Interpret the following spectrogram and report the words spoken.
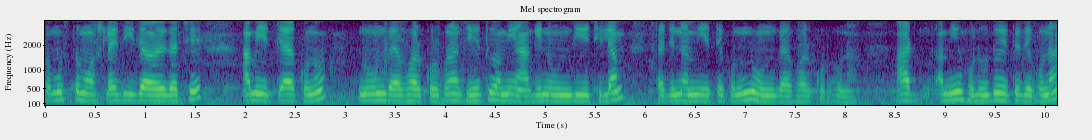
সমস্ত মশলাই দিয়ে দেওয়া হয়ে গেছে। আমি এতে আর কোনো নুন ব্যবহার করব না। যেহেতু আমি আগে নুন দিয়েছিলাম, তার জন্য আমি এতে কোনো নুন ব্যবহার করব না। আর আমি হলুদও এতে দেবো না।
